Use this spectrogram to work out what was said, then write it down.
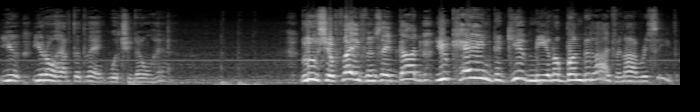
you you don't have to think what you don't have. Lose your faith and say, God, you came to give me an abundant life and I receive it.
